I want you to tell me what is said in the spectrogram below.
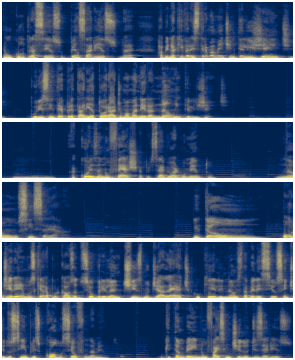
é um contrassenso pensar isso. Né? Rabino Akiva era extremamente inteligente, por isso interpretaria a Torá de uma maneira não inteligente? Hum, a coisa não fecha, percebe? O argumento não se encerra. Então, ou diremos que era por causa do seu brilhantismo dialético que ele não estabelecia o sentido simples como seu fundamento. O que também não faz sentido dizer isso.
